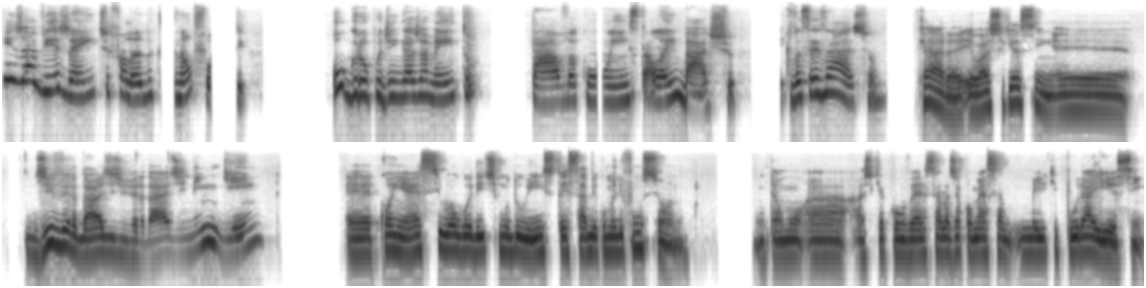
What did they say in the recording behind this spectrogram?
E já vi gente falando que se não fosse o grupo de engajamento, tava com o Insta lá embaixo. O que vocês acham? Cara, eu acho que assim, é... de verdade, de verdade, ninguém é, conhece o algoritmo do Insta e sabe como ele funciona. Então, a- acho que a conversa ela já começa meio que por aí, assim.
